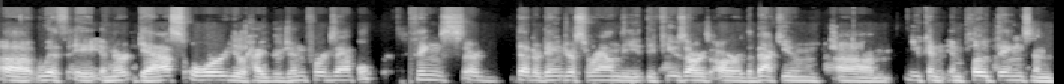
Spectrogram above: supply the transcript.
uh, with a inert gas or your hydrogen, for example. Things are that are dangerous around the the fusors are the vacuum. Um, you can implode things, and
